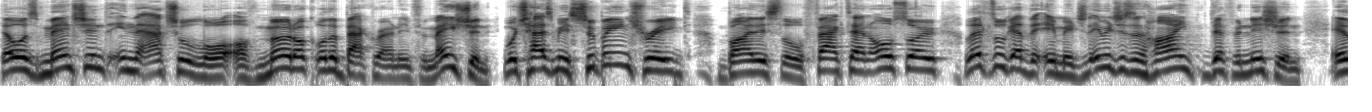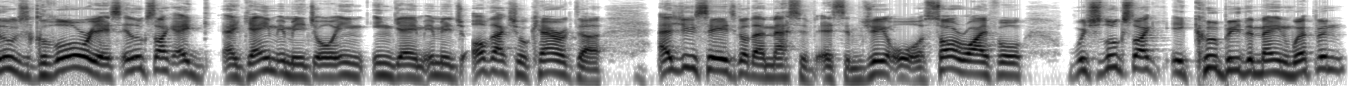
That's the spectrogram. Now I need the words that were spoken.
that was mentioned in the actual lore of Murdock or the background information, which has me super intrigued by this little fact. And also, let's look at the image. The image is in high definition. It looks glorious. It looks like a, a game image or in-game in image of the actual character. As you can see, it's got that massive SMG or assault rifle which looks like it could be the main weapon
